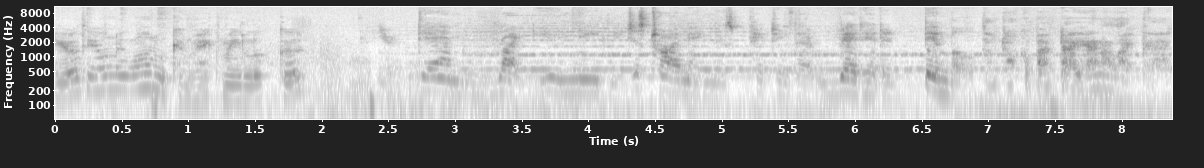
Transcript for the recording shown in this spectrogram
You're the only one who can make me look good. You're damned right. You need me. Just try making this picture with that red-headed bimbo. Don't talk about Diana like that.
